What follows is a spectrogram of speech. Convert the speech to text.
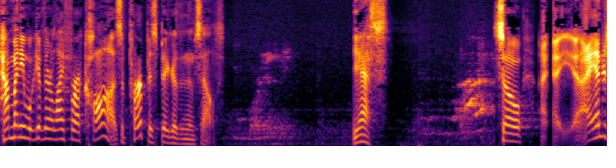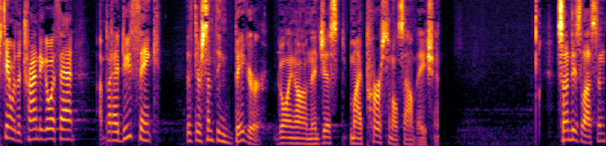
How many will give their life for a cause, a purpose bigger than themselves? Yes. So I, I, understand where they're trying to go with that, but I do think that there's something bigger going on than just my personal salvation. Sunday's lesson,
